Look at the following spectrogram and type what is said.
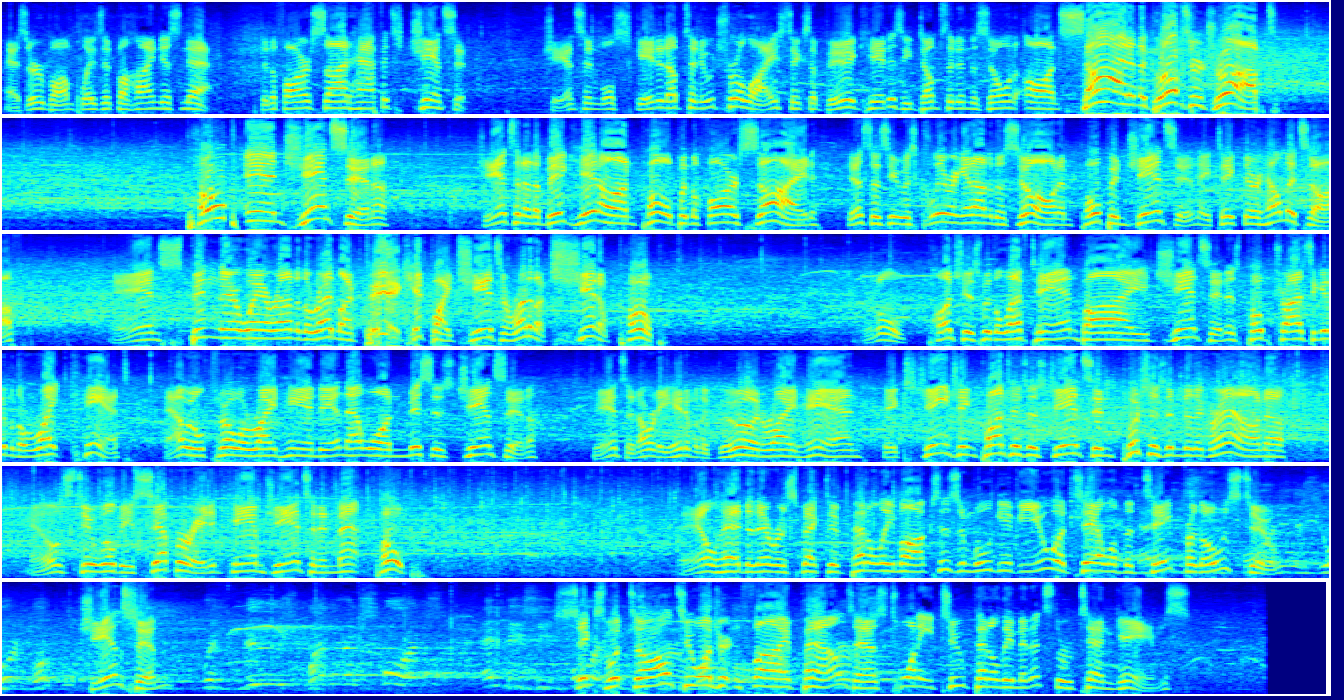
as Erbaum plays it behind his net. To the far side half, it's Janssen. Janssen will skate it up to neutral ice, takes a big hit as he dumps it in the zone on side, and the gloves are dropped. Pope and Janssen. Janssen had a big hit on Pope in the far side just as he was clearing it out of the zone. And Pope and Janssen, they take their helmets off and spin their way around to the red line. Big hit by Janssen right on the chin of Pope. Little punches with the left hand by Janssen as Pope tries to get him with the right can't. Now he'll throw a right hand in. That one misses Janssen. Janssen already hit him with a good right hand. Exchanging punches as Janssen pushes him to the ground. Uh, and those two will be separated, Cam Janssen and Matt Pope. They'll head to their respective penalty boxes, and we'll give you a tale of the tape for those two. Janssen, six foot tall, 205 pounds, has 22 penalty minutes through 10 games.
